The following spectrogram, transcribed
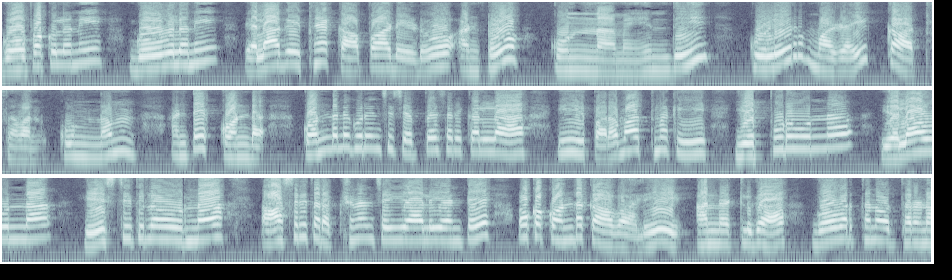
గోపకులని గోవులని ఎలాగైతే కాపాడాడో అంటూ కున్నమేంది కుళిర్ మഴై కాత్సవన్ కున్నం అంటే కొండ. కొండని గురించి చెప్పేసరికల్లా ఈ పరమాత్మకి ఎప్పుడు ఉన్నా ఎలా ఉన్నా ఏ స్థితిలో ఉన్నా ఆశ్రిత రక్షణం చెయ్యాలి అంటే ఒక కొండ కావాలి అన్నట్లుగా గోవర్ధనోద్ధరణ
